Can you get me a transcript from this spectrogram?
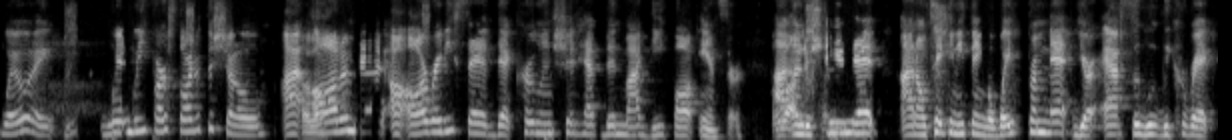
wait, wait, wait when we first started the show, I automatic, I already said that Curlin should have been my default answer. Right. I understand that. I don't take anything away from that. You're absolutely correct.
